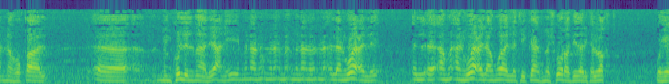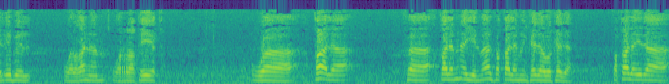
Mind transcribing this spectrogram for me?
أنه قال من كل المال يعني من من الأنواع أنواع الأموال التي كانت مشهورة في ذلك الوقت وهي الإبل والغنم والرقيق. وقال فقال من أي المال؟ فقال من كذا وكذا. فقال إذا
